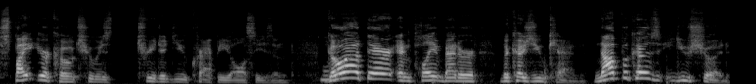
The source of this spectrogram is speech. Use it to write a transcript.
Spite your coach who has treated you crappy all season. Go out there and play better because you can, not because you should.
